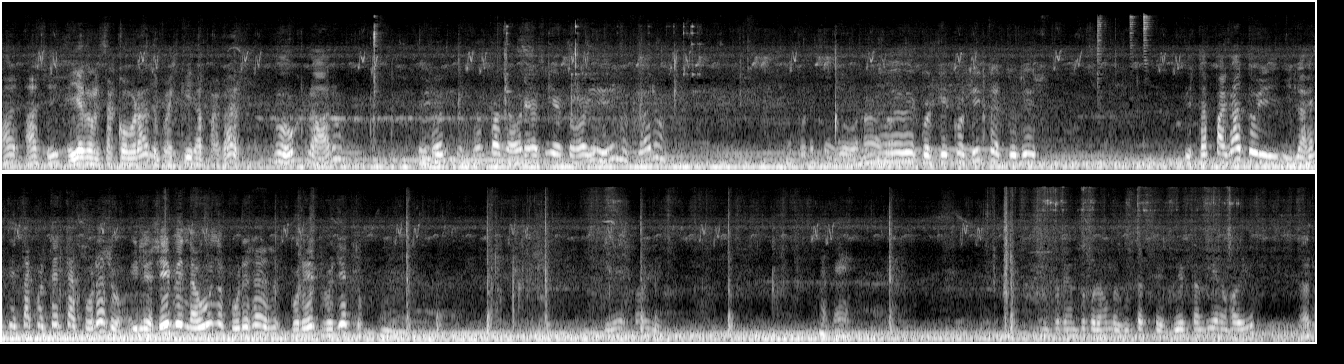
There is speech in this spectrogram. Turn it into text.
ah, ah, sí. Ella no le está cobrando, pues hay que ir a pagar. No, claro. El buen, el buen pagador es así, ¿cierto, Fabio? Sí, no, claro. No pone con huevo nada, Uno ¿no? debe cualquier cosita, entonces está pagando y, y la gente está contenta por eso y le sirven a uno por, esas, por ese proyecto. Sí, por ejemplo, por eso me gusta servir también, ¿no, Fabio? Claro.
